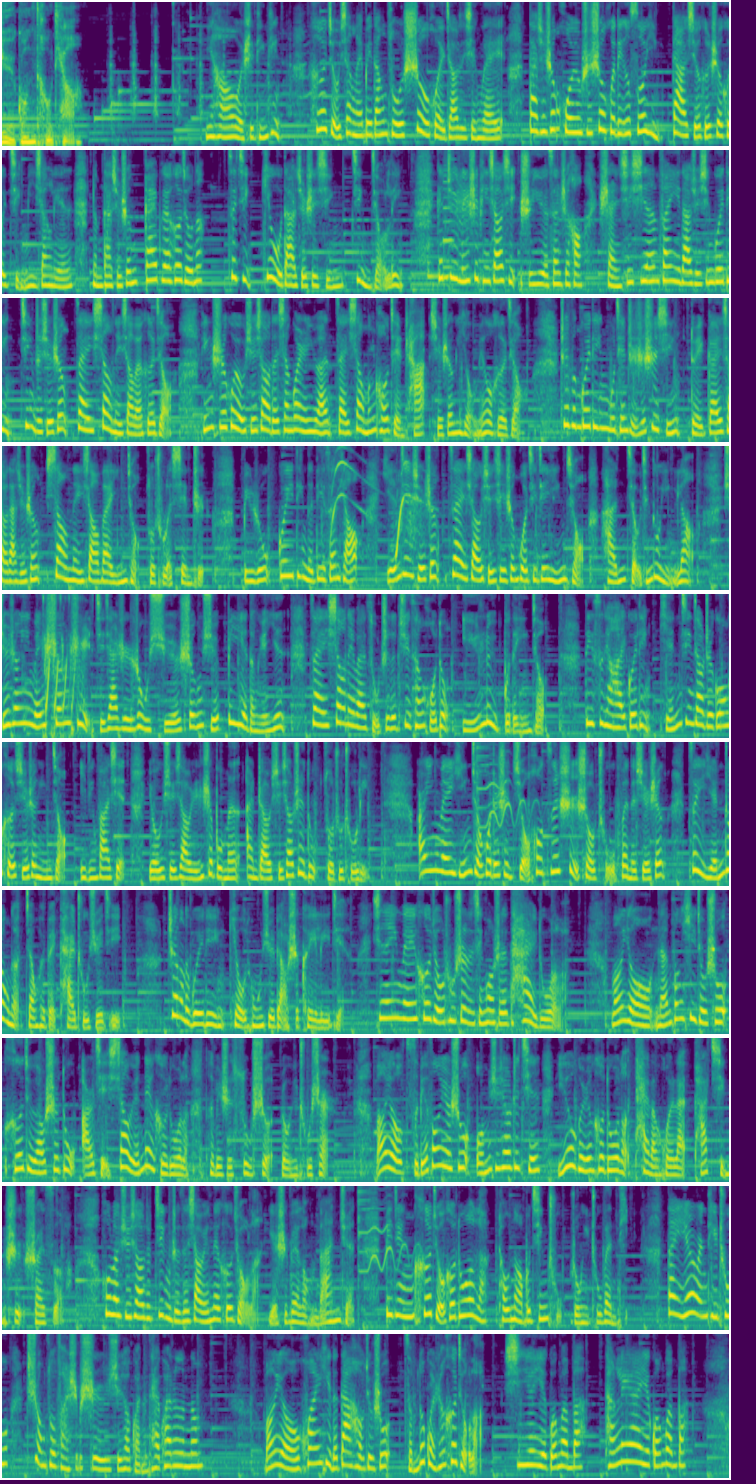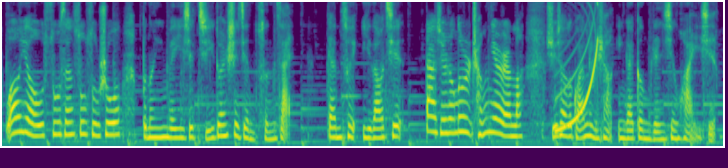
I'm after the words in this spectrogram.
月光头条。你好，我是婷婷。喝酒向来被当作社会交际行为，大学生活又是社会的一个缩影，大学和社会紧密相连。那么，大学生该不该喝酒呢？最近又大学试行禁酒令。根据离视频消息，十一月三十号，陕西西安翻译大学新规定，禁止学生在校内校外喝酒。平时会有学校的相关人员在校门口检查学生有没有喝酒。这份规定目前只是试行，对该校大学生校内校外饮酒做出了限制。比如规定的第三条，严禁学生在校学习生活期间饮酒，含酒精度饮料。学生因为生日、节假日、入学、升学、毕业等原因。在校内外组织的聚餐活动一律不得饮酒。第四条还规定，严禁教职工和学生饮酒。一经发现，由学校人事部门按照学校制度作出处理。而因为饮酒或者是酒后滋事受处分的学生，最严重的将会被开除学籍。这样的规定，有同学表示可以理解。现在因为喝酒出事的情况实在太多了。网友南风忆就说：“喝酒要适度，而且校园内喝多了，特别是宿舍，容易出事儿。”网友此别风月说：“我们学校之前也有个人喝多了，太晚回来，爬寝室摔死了。后来学校就禁止在校园内喝酒了，也是为了我们的安全。毕竟喝酒喝多了，头脑不清楚，容易出问题。但也有人提出，这种做法是不是学校管得太宽了呢？”网友欢意的大号就说：“怎么都管上喝酒了？吸烟也管管吧，谈恋爱也管管吧。”网友苏三苏素说：“不能因为一些极端事件的存在，干脆一刀切。”大学生都是成年人了，学校的管理上应该更人性化一些。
